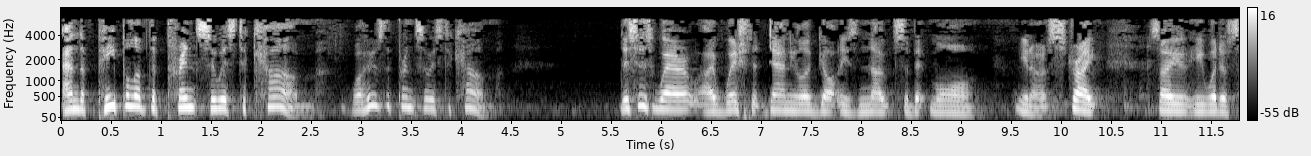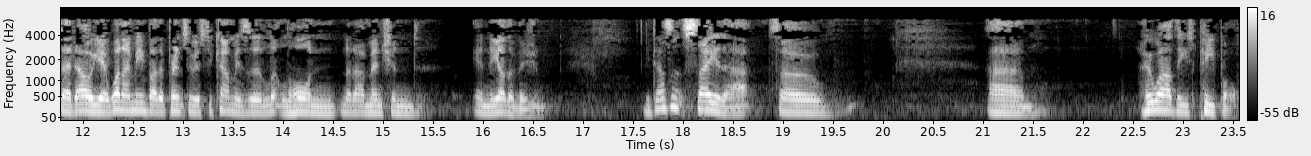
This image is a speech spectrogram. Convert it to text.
And the people of the prince who is to come. Well, who's the prince who is to come? This is where I wish that Daniel had got his notes a bit more, you know, straight. So he would have said, oh yeah, what I mean by the prince who is to come is the little horn that I mentioned in the other vision. He doesn't say that, so um, who are these people?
